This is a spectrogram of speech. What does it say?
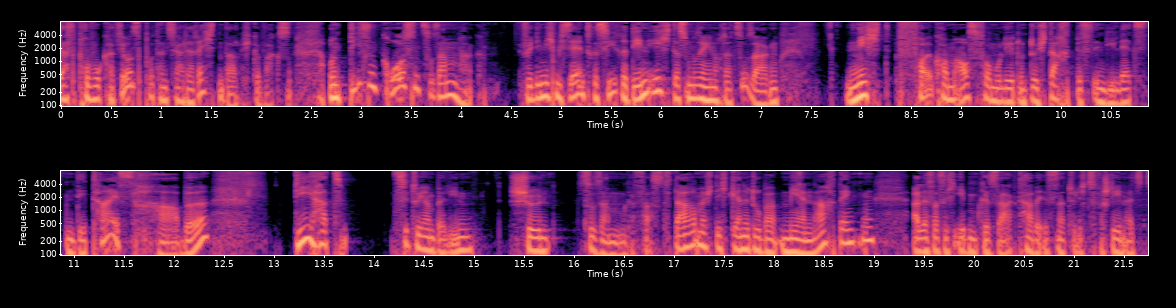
das Provokationspotenzial der Rechten dadurch gewachsen. Und diesen großen Zusammenhang, für den ich mich sehr interessiere, den ich, das muss ich noch dazu sagen, nicht vollkommen ausformuliert und durchdacht bis in die letzten Details habe, die hat Citoyen Berlin schön zusammengefasst. Da möchte ich gerne drüber mehr nachdenken. Alles, was ich eben gesagt habe, ist natürlich zu verstehen als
